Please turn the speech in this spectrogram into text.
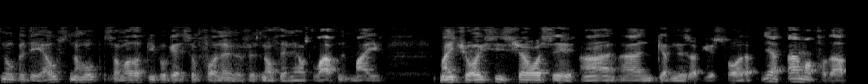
nobody else. And I hope some other people get some fun out if it's nothing else, laughing at my my choices, shall I say, and, and giving us a views for it. Yeah, I'm up for that.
